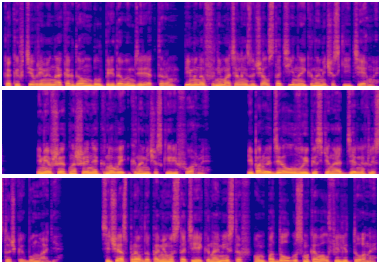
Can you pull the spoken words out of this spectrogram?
Как и в те времена, когда он был передовым директором, Пименов внимательно изучал статьи на экономические темы, имевшие отношение к новой экономической реформе, и порой делал выписки на отдельных листочках бумаги. Сейчас, правда, помимо статей экономистов, он подолгу смаковал фильетоны,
